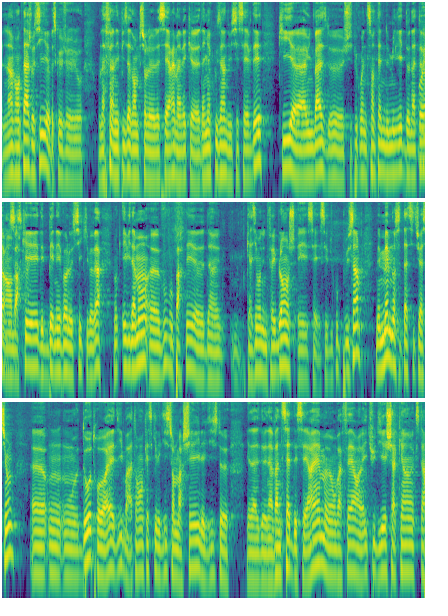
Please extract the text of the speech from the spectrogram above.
l'invantage aussi, parce que je, on a fait un épisode sur le, le CRM avec euh, Damien Cousin du CCFD, qui euh, a une base de, je sais plus combien de centaines de milliers de donateurs à embarquer, des bénévoles aussi qui veulent. Donc, évidemment, vous, vous partez d'un, quasiment d'une feuille blanche, et c'est du coup plus simple. Mais même dans cette situation, euh, on, on, d'autres auraient dit bah attends qu'est-ce qu'il existe sur le marché? Il existe il y, a, il y en a 27 des CRM on va faire étudier chacun etc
